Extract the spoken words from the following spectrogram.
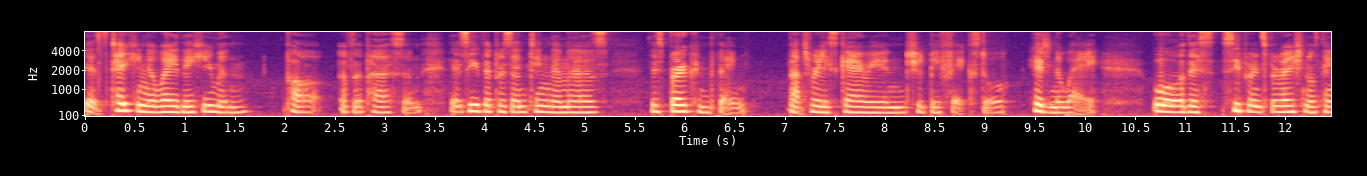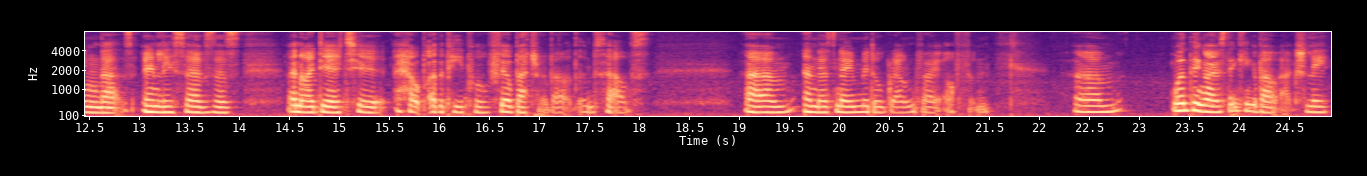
it's taking away the human part of the person. It's either presenting them as this broken thing that's really scary and should be fixed or hidden away, or this super inspirational thing that only serves as an idea to help other people feel better about themselves. Um, and there's no middle ground very often. Um, one thing I was thinking about actually,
